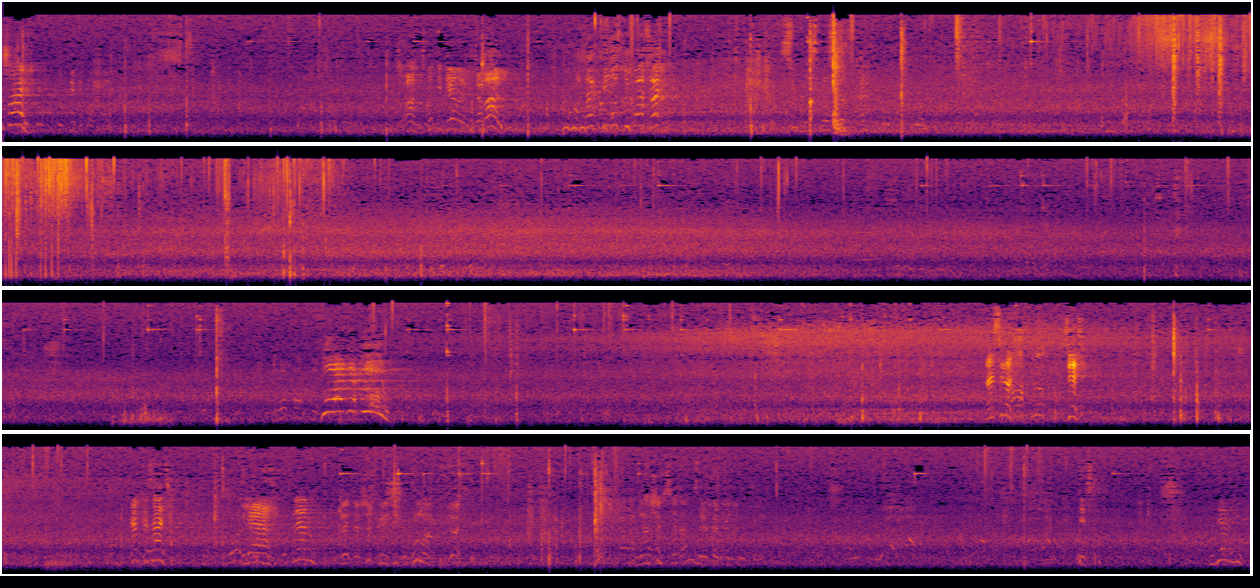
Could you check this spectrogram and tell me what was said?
Кушай! Джаван, что ты делаешь? Джаван! Дай, Серег! Здесь! Как сказать? Бля, бля, ну, Блядь, вообще впереди бегу, но, блядь. У меня вообще все, да, зря ходили? здесь. Бля, ну.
